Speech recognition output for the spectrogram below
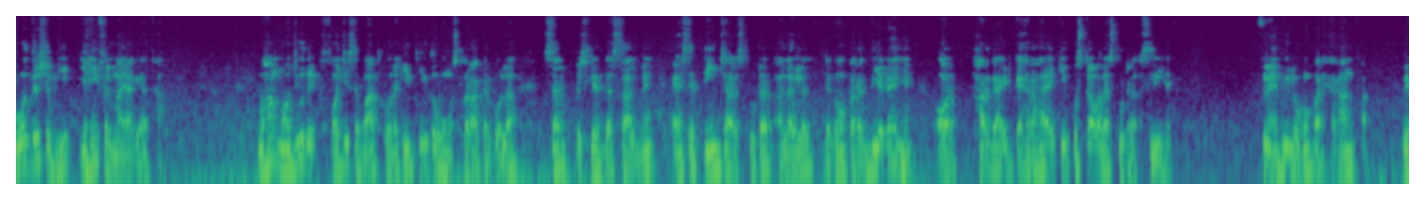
वो दृश्य भी यहीं फिल्माया गया था। वहाँ मौजूद एक फौजी से बात हो रही थी तो वो मुस्कुराकर बोला, सर, पिछले दस साल में ऐसे तीन चार स्कूटर अलग अलग जगहों पर रख दिए गए हैं, और हर गाइड कह रहा है कि उसका वाला स्कूटर असली है। मैं भी लोगों पर हैरान था। वे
